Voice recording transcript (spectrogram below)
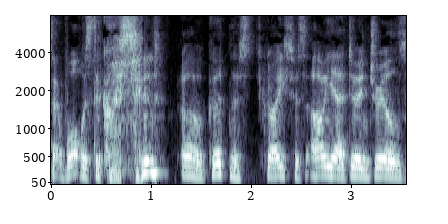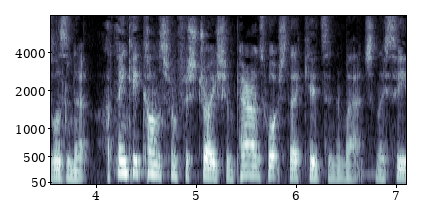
what was the question? Oh, goodness gracious. Oh, yeah, doing drills, wasn't it? I think it comes from frustration. Parents watch their kids in the match and they see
